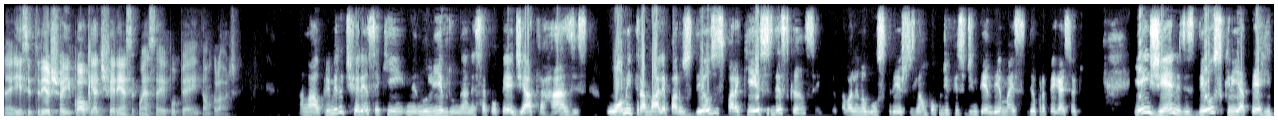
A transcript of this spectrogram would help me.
Né? Esse trecho aí, qual que é a diferença com essa epopeia, então, Cláudia? Ah lá, a primeira diferença é que no livro, nessa epopeia de Atrahasis, o homem trabalha para os deuses para que esses descansem. Eu estava lendo alguns trechos lá, um pouco difícil de entender, mas deu para pegar isso aqui. E em Gênesis, Deus cria a terra e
